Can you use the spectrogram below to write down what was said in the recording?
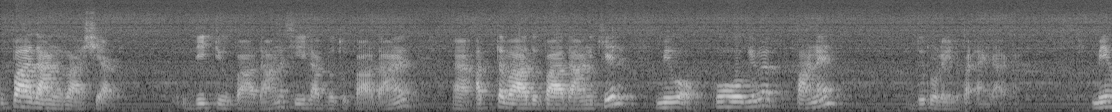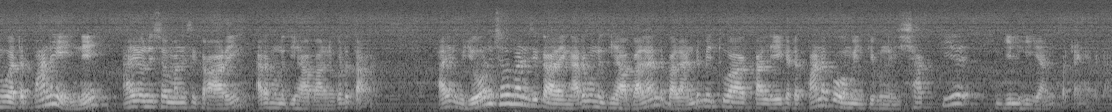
උපාදාන රාශියක් ditthi උපාදාන සීලබ්බත උපාදාන අත්වාද උපාදාන කියලා මේව ඔක්කොගෙම පණ දුරවලට පටන් ගන්නවා. මේවට පණ එන්නේ අයෝනිසෝ මනසිකාරයෙන් අරමුණු දිහා බලනකොට තමයි. අය යෝනිසෝ මනසිකාරයෙන් අරමුණ දිහා බලන්න බලන්න මෙතුආ කල් ඒකට පණ පොමින් තිබුණේ ශක්තිය ගිලිහි යන පටන් ගන්නවා.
